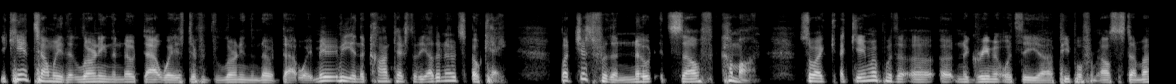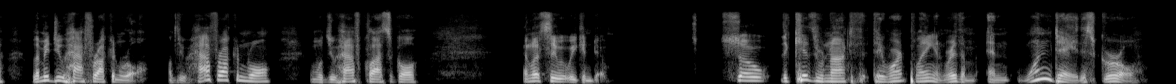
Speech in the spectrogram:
you can't tell me that learning the note that way is different than learning the note that way. Maybe in the context of the other notes, okay, but just for the note itself, come on. So I, I came up with a, a, an agreement with the uh, people from El Sistema. Let me do half rock and roll. I'll do half rock and roll, and we'll do half classical, and let's see what we can do. So the kids were not; they weren't playing in rhythm. And one day, this girl,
